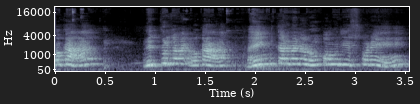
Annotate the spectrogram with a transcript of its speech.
ఒక వికృతమైన ఒక భయంకరమైన రూపం తీసుకొని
